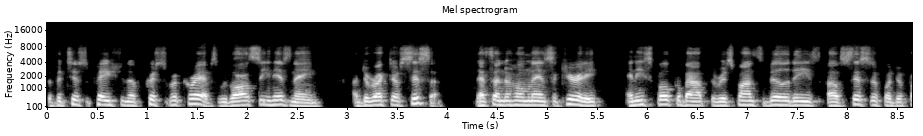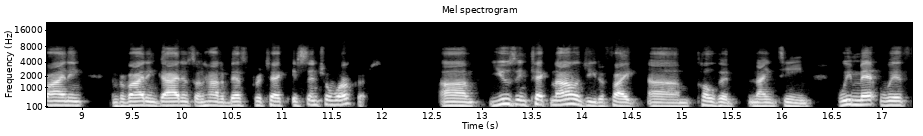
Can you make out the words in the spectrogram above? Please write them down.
the participation of Christopher Krebs. We've all seen his name, a director of CISA, that's under Homeland Security. And he spoke about the responsibilities of CISA for defining and providing guidance on how to best protect essential workers. Um, using technology to fight um, COVID 19. We met with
